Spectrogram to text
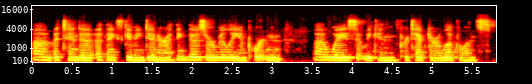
um, attend a, a, Thanksgiving dinner? I think those are really important uh, ways that we can protect our loved ones.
